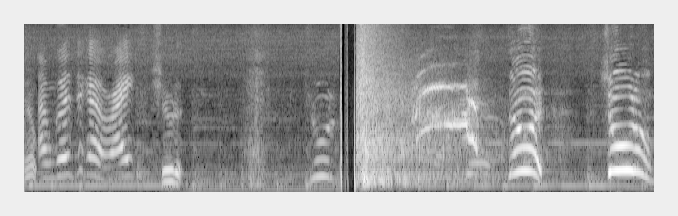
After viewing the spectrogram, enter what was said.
Yep. I'm good to go, right? Shoot it. Shoot it. Do it! Shoot him!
